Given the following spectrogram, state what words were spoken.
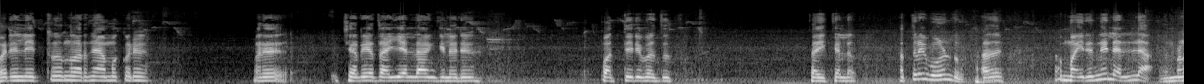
ഒരു ലിറ്റർ എന്ന് പറഞ്ഞാൽ നമുക്കൊരു ഒരു ചെറിയ തൈയല്ലെങ്കിൽ ഒരു പത്തിരുപത് തൈക്കല്ലോ. അത്രയും വേണ്ടു. അത് മരുന്നിലല്ല നമ്മൾ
